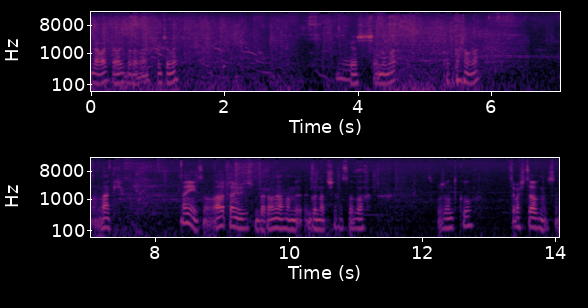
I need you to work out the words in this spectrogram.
Dawaj, dawaj, barona, kończymy. Nie wiesz, jeszcze numer od barona. Unlucky. No nic, no, ale przynajmniej wzięliśmy barona, mamy go na trzech osobach. W porządku. Trzeba się cofnąć. Nie?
